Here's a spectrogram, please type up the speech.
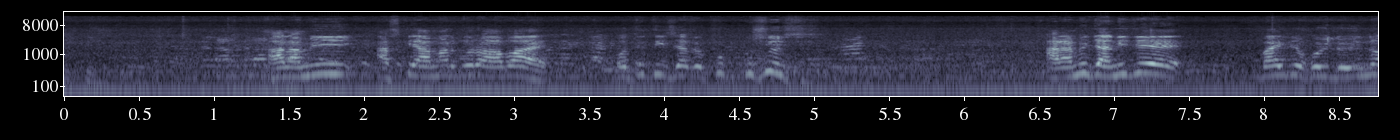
থাকি। আর আমি আজকে আমার ঘরে আবায় অতিথি হিসাবে খুব খুশি হয়েছি আর আমি জানি যে বাইরে হইল। ইনো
